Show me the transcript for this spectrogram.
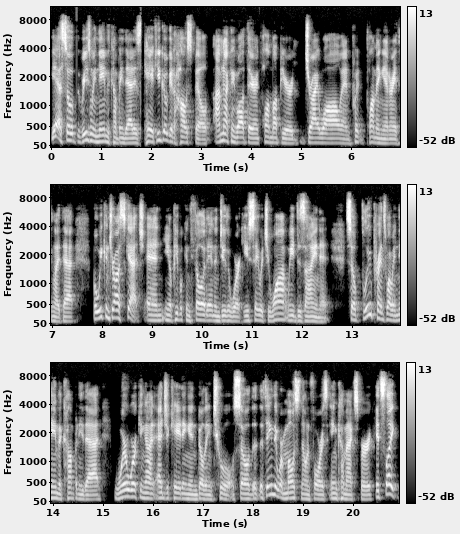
Yeah, so the reason we named the company that is, hey, if you go get a house built, I'm not going to go out there and plumb up your drywall and put plumbing in or anything like that. But we can draw a sketch and you know people can fill it in and do the work. You say what you want, we design it. So Blueprint's why we named the company that we're working on educating and building tools. So the, the thing that we're most known for is Income Expert. It's like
